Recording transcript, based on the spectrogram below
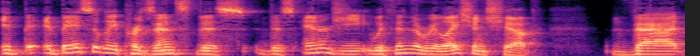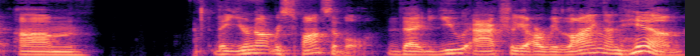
it, it basically presents this this energy within the relationship that um, that you're not responsible, that you actually are relying on him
